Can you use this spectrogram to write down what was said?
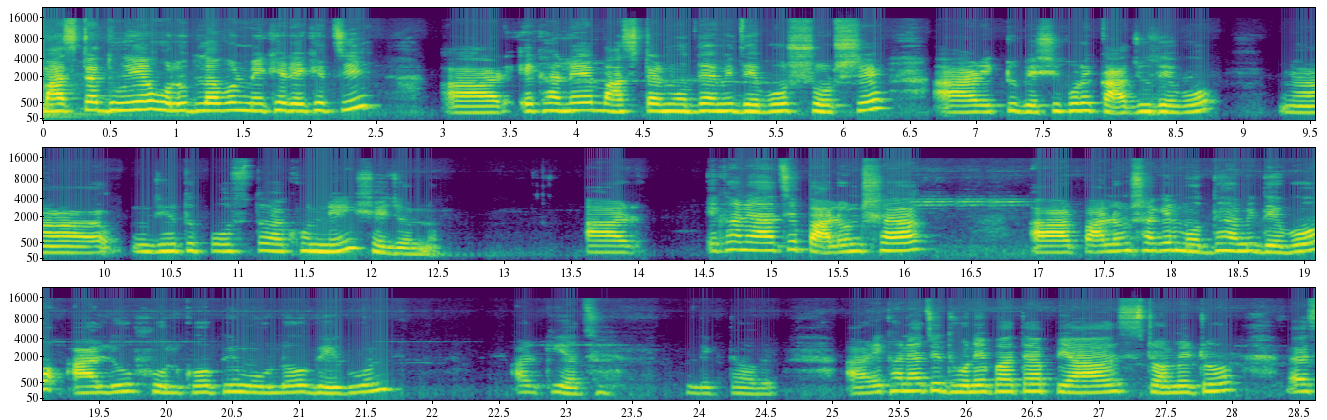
মাছটা ধুয়ে হলুদ লবণ মেখে রেখেছি। আর এখানে মাছটার মধ্যে আমি দেব সর্ষে আর একটু বেশি করে কাজু দেব। যেহেতু পোস্ত এখন নেই সেই জন্য আর এখানে আছে পালং শাক। আর পালং শাকের মধ্যে আমি দেব আলু, ফুলকপি, মূলো, বেগুন। আর কি আছে? দেখতে হবে। আর এখানে আছে ধনে পাতা, পেঁয়াজ, টমেটো, ব্যাস,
